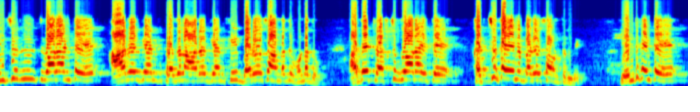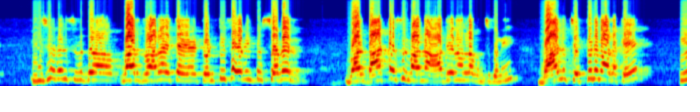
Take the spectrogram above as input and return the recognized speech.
ఇన్సూరెన్స్ ద్వారా అంటే ఆరోగ్యానికి ప్రజల ఆరోగ్యానికి భరోసా అన్నది ఉండదు. అదే ట్రస్ట్ ద్వారా అయితే ఖచ్చితమైన భరోసా ఉంటుంది. ఎందుకంటే ఇన్సూరెన్స్ వారి ద్వారా అయితే ట్వంటీ ఫోర్ ఇంటూ సెవెన్ వాళ్ళ డాక్టర్స్ వాళ్ళ ఆధీనంలో ఉంచుకొని వాళ్ళు చెప్పిన వాళ్ళకే ఈ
